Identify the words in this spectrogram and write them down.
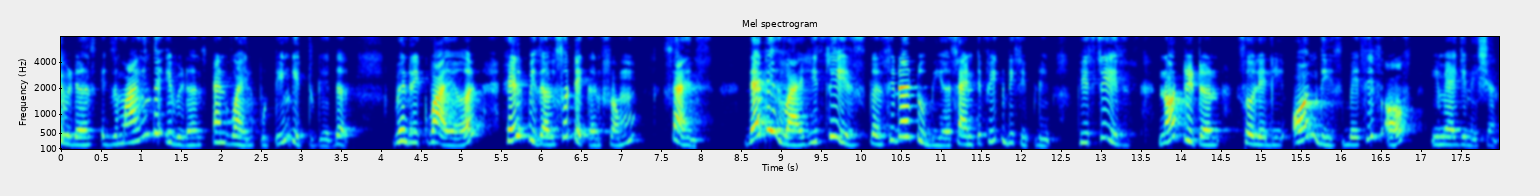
evidence, examining the evidence and while putting it together. When required, help is also taken from science. That is why history is considered to be a scientific discipline. History is not written solely on this basis of imagination.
